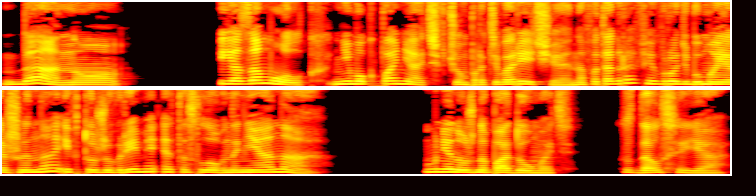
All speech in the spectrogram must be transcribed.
«Да, но...» Я замолк, не мог понять, в чем противоречие. На фотографии вроде бы моя жена, и в то же время это словно не она. «Мне нужно подумать», – сдался я.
